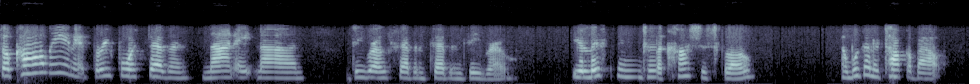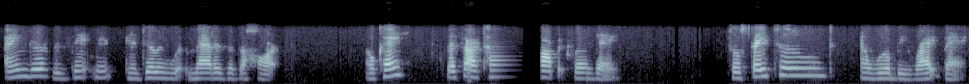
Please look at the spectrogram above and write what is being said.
So call in at 347 989 0770. You're listening to the Conscious Flow, and we're going to talk about anger, resentment, and dealing with matters of the heart. Okay? That's our topic for today. So stay tuned, and we'll be right back.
